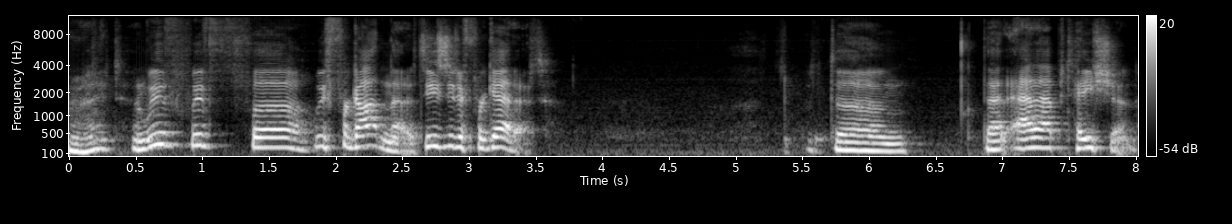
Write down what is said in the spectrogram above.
Right? And we've, we've, uh, we've forgotten that. It's easy to forget it. But, um, that adaptation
